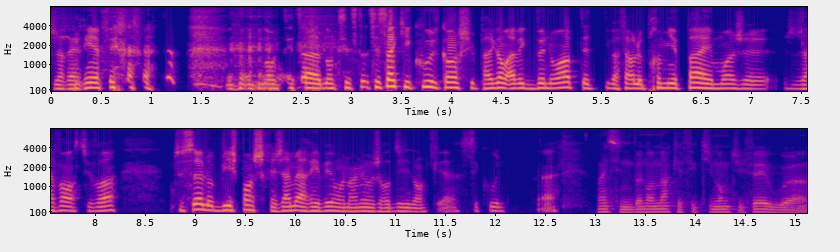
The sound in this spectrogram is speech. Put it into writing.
J'aurais rien fait. donc c'est ça, donc c'est ça qui est cool quand je suis par exemple avec Benoît, peut-être il va faire le premier pas et moi je j'avance, tu vois. Tout seul, oublie, je pense, je serais jamais arrivé où on en est aujourd'hui, donc euh, c'est cool. Ouais, c'est une bonne remarque effectivement que tu fais où euh,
